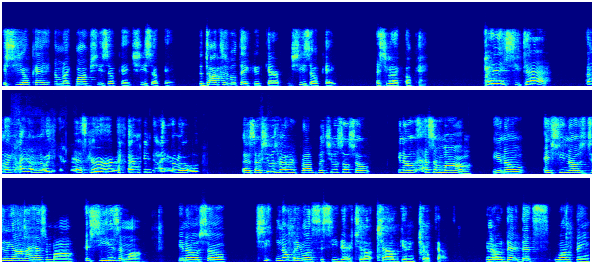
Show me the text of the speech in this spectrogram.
Is she okay? I'm like, mom, she's okay. She's okay. The doctors will take good care of her. She's okay. And she was like, okay. Why didn't she tell? I'm like, I don't know. You can ask her. I mean, I don't know. And so she was very proud, but she was also, you know, as a mom, you know, and she knows Julianna has a mom and she is a mom, you know, so she nobody wants to see their ch- child getting choked out. You know, that that's one thing.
